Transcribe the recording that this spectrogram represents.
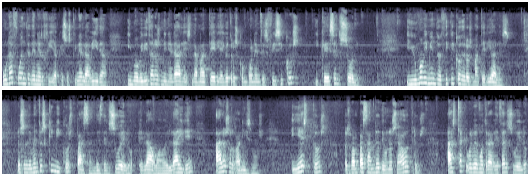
Una fuente de energía que sostiene la vida y moviliza los minerales, la materia y otros componentes físicos, y que es el Sol. Y un movimiento cíclico de los materiales, los elementos químicos pasan desde el suelo, el agua o el aire a los organismos y estos los van pasando de unos a otros hasta que vuelven otra vez al suelo,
